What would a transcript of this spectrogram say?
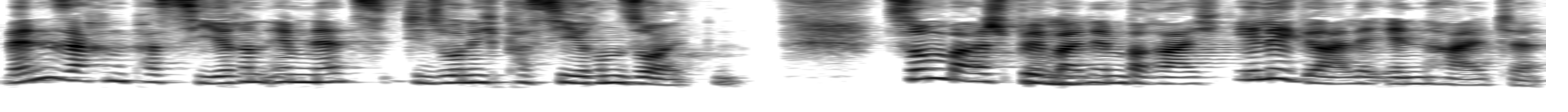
wenn Sachen passieren im Netz, die so nicht passieren sollten. Zum Beispiel mhm. bei dem Bereich illegale Inhalte.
